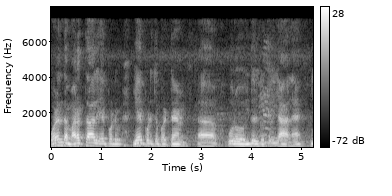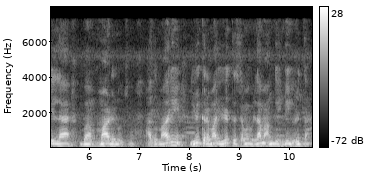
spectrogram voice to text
குழந்தை மரத்தால் ஏற்படு ஏற்படுத்தப்பட்ட ஒரு இது இருக்கு யானை இல்லை மாடுன்னு வச்சுக்கோங்க. அது மாதிரி இழுக்கிற மாதிரி இழுத்த சிரமம் இல்லாமல் அங்கே இங்கேயும் இழுத்தான்.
